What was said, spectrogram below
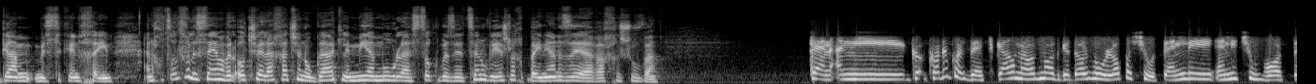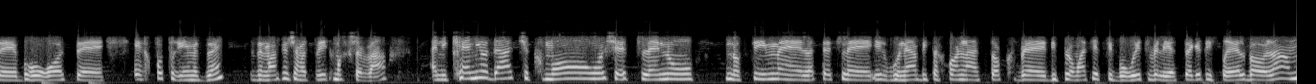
גם מסכן חיים. אנחנו צריכים לסיים, אבל עוד שאלה אחת שנוגעת למי אמור לעסוק בזה אצלנו, ויש לך בעניין הזה הערה חשובה. כן, אני, קודם כל זה אתגר מאוד מאוד גדול והוא לא פשוט, אין לי, אין לי תשובות אה, ברורות אה, איך פותרים את זה, זה משהו שמצריך מחשבה. אני כן יודעת שכמו שאצלנו נוטים uh, לתת לארגוני הביטחון לעסוק בדיפלומטיה ציבורית ולייצג את ישראל בעולם,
